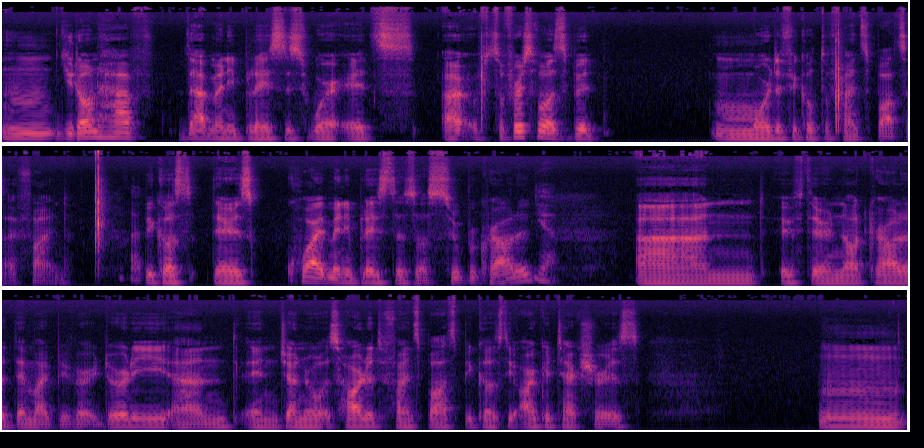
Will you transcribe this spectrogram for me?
mm, you don't have that many places where it's. Uh, so first of all, it's a bit more difficult to find spots. I find Okay. because there's quite many places that are super crowded. Yeah. And if they're not crowded, they might be very dirty. And in general, it's harder to find spots because the architecture is. Mm,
